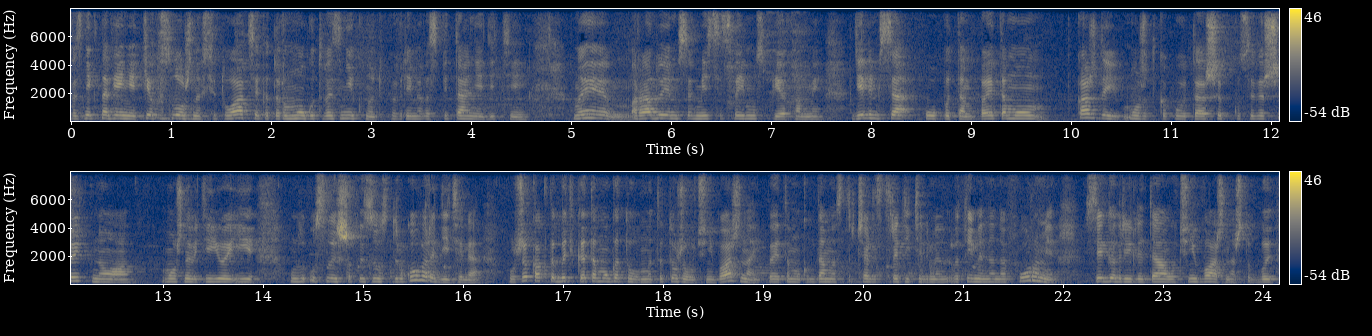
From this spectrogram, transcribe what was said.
возникновение тех сложных ситуаций, которые могут возникнуть во время воспитания детей. Мы радуемся вместе своими успехами, делимся опытом, поэтому каждый может какую-то ошибку совершить, но можно ведь ее и услышав из уст другого родителя, уже как-то быть к этому готовым. Это тоже очень важно. И поэтому, когда мы встречались с родителями вот именно на форуме, все говорили, да, очень важно, чтобы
